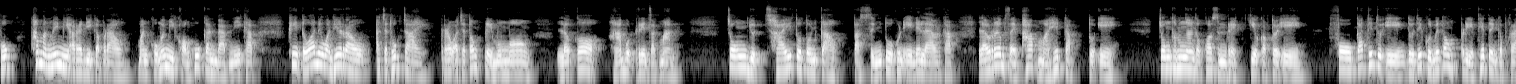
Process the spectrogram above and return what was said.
ทุกข์ ถ้ามันไม่มีอะไรดีกับเรา มันคงไม่มีของคู่กันแบบนี้ครับ เพียงแต่ว่าในวันที่เราอาจจะทุกข์ใจ เราอาจจะต้องเปลี่ยนมุมมอง แล้วก็หาบทเรียนจากมัน จงหยุดใช้ตัวตนเก่า ตัดสินตัวคุณเองได้แล้วนะครับ แล้วเริ่มใส่ภาพใหม่ให้กับตัวเอง จงทำงานกับความสำเร็จเกี่ยวกับตัวเอง โฟกัสที่ตัวเอง โดยที่คุณไม่ต้องเปรียบเทียบตัวเองกับใคร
